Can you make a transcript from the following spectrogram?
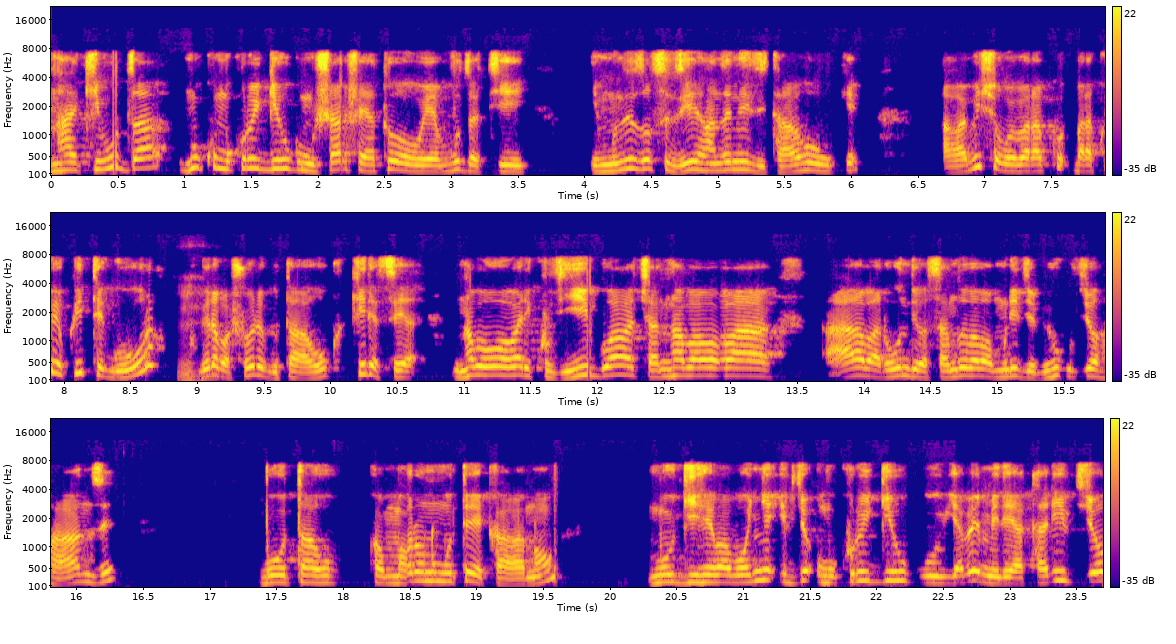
nta kibuza nk'uko umukuru w'igihugu mushasha yatowe yavuze ati impunzi zose ziri hanze ntizitahuke ababishoboye barakwiye kwitegura mhm. kugira bashobore gutahuka keretse nk'ababa bari ku byigwa cyangwa nk'ababa ari abarundi basanzwe baba muri ibyo bihugu byo hanze butahuka mu n'umutekano mu gihe babonye ibyo umukuru w'igihugu yabemereye atari byo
